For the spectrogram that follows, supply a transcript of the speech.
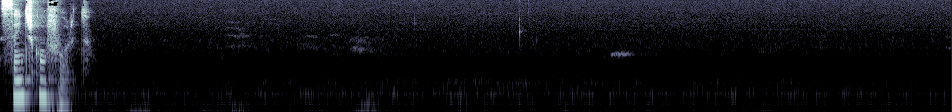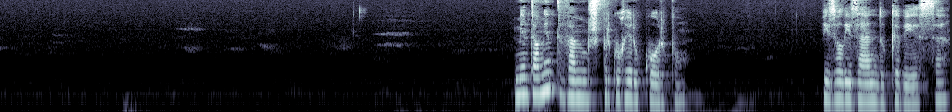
sem desconforto. Mentalmente vamos percorrer o corpo, visualizando cabeça,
